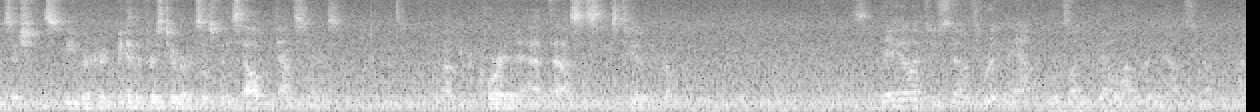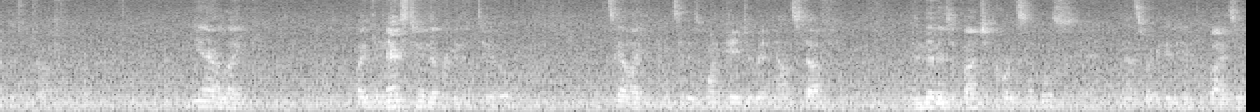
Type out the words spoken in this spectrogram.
musicians. We rehe- we did the first two rehearsals for this album downstairs. Uh, we recorded at uh, Systems Two in Brooklyn. David, how much of your stuff is written out? Looks like you've got a lot of written out stuff, not just drawing. Yeah, like like the next tune that we're gonna do, it's got like you can see there's one page of written out stuff, and then there's a bunch of chord symbols, and that's where we do the improvising,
